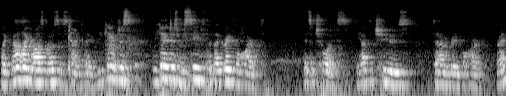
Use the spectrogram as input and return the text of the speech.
Like, not like osmosis type thing. You can't just, you can't just receive a grateful heart. It's a choice. You have to choose to have a grateful heart, right?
